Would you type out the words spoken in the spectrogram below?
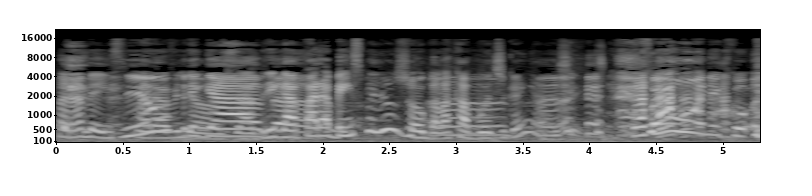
Parabéns, viu? Obrigada. Obrigada. Parabéns pelo jogo. Ela acabou de ganhar, gente. Foi o único.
